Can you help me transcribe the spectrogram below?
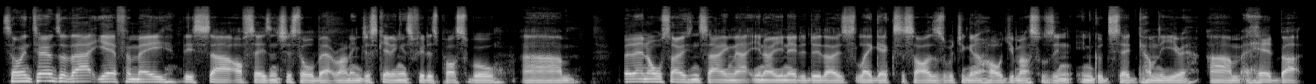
so, in terms of that, yeah, for me, this uh, off season is just all about running, just getting as fit as possible. Um, but then also, in saying that, you know, you need to do those leg exercises, which are going to hold your muscles in, in good stead come the year um, ahead. But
